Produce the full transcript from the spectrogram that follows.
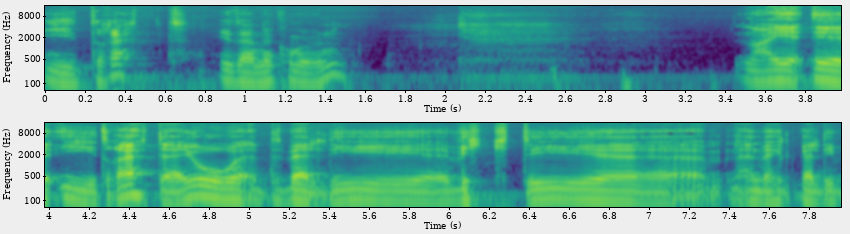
idrett i denne kommunen? Nei, eh, idrett er jo veldig viktig, eh, en veldig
